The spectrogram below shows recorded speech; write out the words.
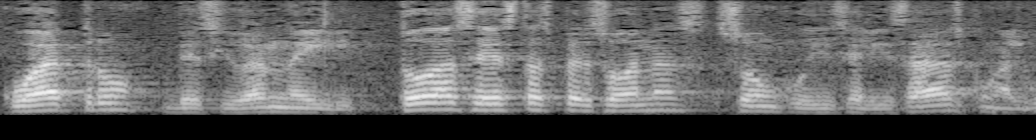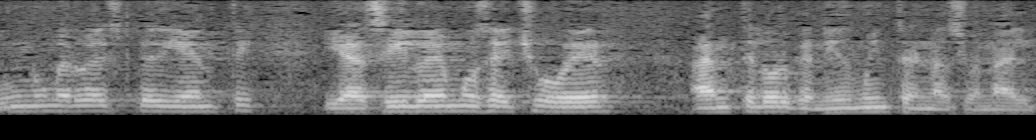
cuatro de Ciudad Neyli. Todas estas personas son judicializadas con algún número de expediente y así lo hemos hecho ver ante el organismo internacional.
